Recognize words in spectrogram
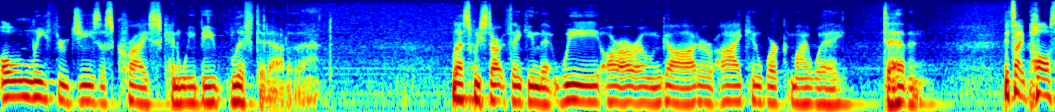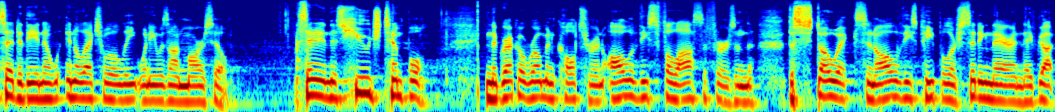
only through Jesus Christ can we be lifted out of that lest we start thinking that we are our own God or I can work my way to heaven. It's like Paul said to the intellectual elite when he was on Mars Hill, standing in this huge temple in the Greco Roman culture, and all of these philosophers and the, the Stoics and all of these people are sitting there, and they've got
